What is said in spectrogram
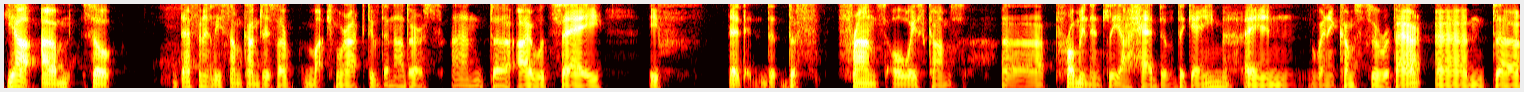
Yeah. Um, so definitely some countries are much more active than others. And uh, I would say if it, the, the France always comes uh, prominently ahead of the game in when it comes to repair. And uh,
